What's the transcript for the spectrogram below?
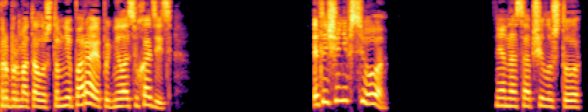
пробормотала, что мне пора, и поднялась уходить. «Это еще не все». И она сообщила, что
